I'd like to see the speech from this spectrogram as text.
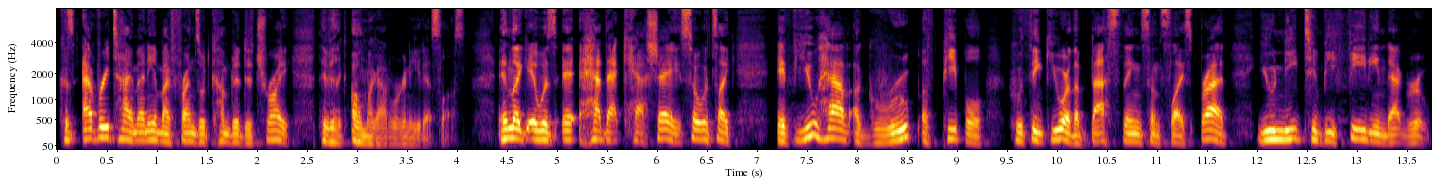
because every time any of my friends would come to Detroit, they'd be like, "Oh my God, we're gonna eat at Slows," and like it was it had that cachet. So it's like if you have a group of people who think you are the best thing since sliced bread, you need to be feeding that group.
